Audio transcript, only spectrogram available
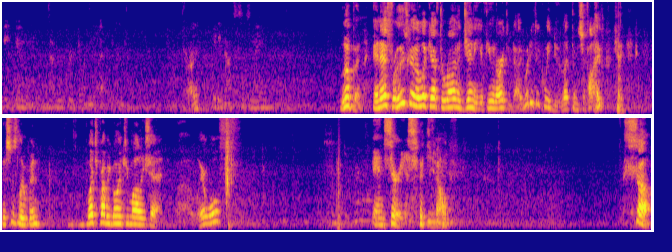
weak and whatever for joining the Death Eaters. Okay. He denounces his name. Lupin. And as for who's going to look after Ron and Ginny if you and Arthur died, what do you think we'd do? Let them survive? Okay. This is Lupin. What's probably going through Molly's head? Uh, werewolf and Sirius, you know. So,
